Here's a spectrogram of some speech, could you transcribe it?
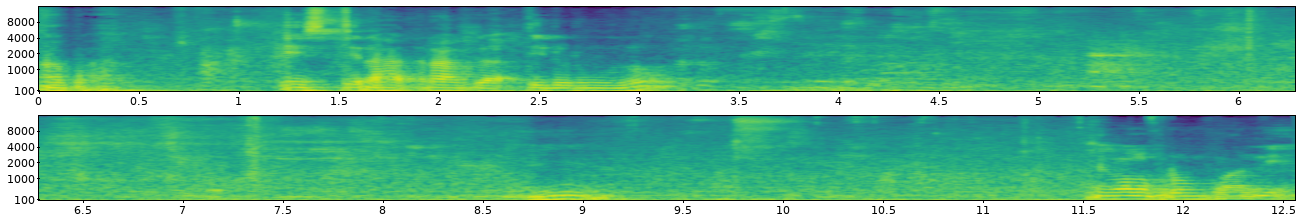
apa istirahat raga tidur mulu. Hmm. ya kalau perempuan nih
